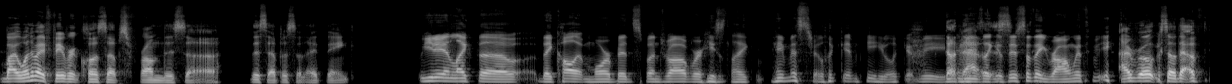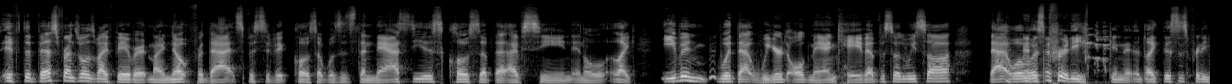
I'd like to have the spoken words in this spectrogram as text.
my one of my favorite close ups from this uh this episode. I think. You didn't like the they call it morbid SpongeBob, where he's like, "Hey, Mister, look at me, look at me," No, and he's like, "Is there something wrong with me?" I wrote so that if the best friends one was my favorite, my note for that specific close up was it's the nastiest close up that I've seen in a like even with that weird old man cave episode we saw. That one was pretty fucking like this is pretty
